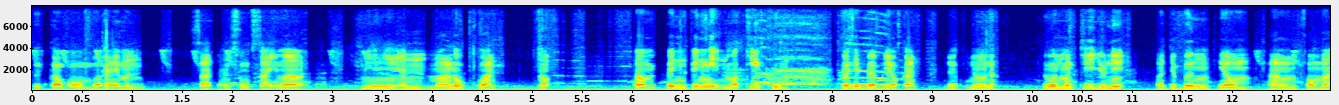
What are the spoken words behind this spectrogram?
คือเก่าเพราะว่าบ่ให้มันสัตว์อันสงสัยว่ามีอันมารบกวนเนาะถ้าเป็นเป็นเงินมักขี้ขุมก็เฮ็ดแบบเดียวกันเด้อพี่น้องนะถ้ามันขี้อยู่นี่เราจะเบิ่งเที่ยวทางมันเข้ามา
